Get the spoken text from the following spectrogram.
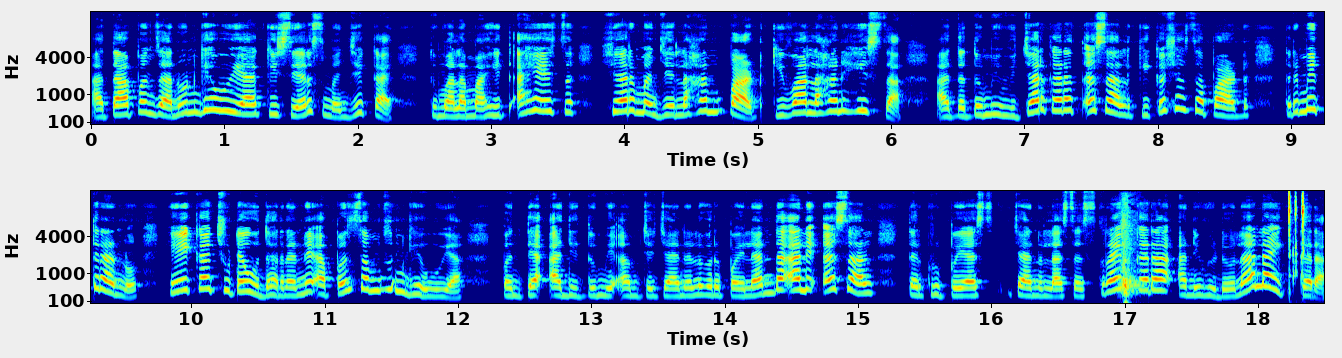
आता आपण जाणून घेऊया की शेअर्स म्हणजे काय. तुम्हाला माहीत आहेच शेअर म्हणजे लहान पार्ट किंवा लहान हिस्सा. आता तुम्ही विचार करत असाल की कशाचा पार्ट तर मित्रांनो हे एका छोट्या उदाहरणाने आपण समजून घेऊया. पण त्याआधी तुम्ही आमच्या चॅनलवर पहिल्यांदा आले असाल तर कृपया चॅनलला सबस्क्राईब करा आणि व्हिडिओला लाईक करा.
